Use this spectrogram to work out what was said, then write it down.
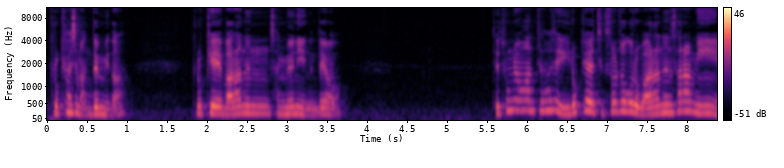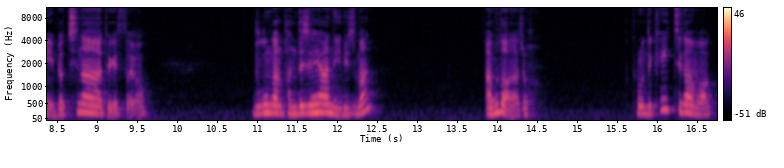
그렇게 하시면 안 됩니다. 그렇게 말하는 장면이 있는데요. 대통령한테 사실 이렇게 직설적으로 말하는 사람이 몇이나 되겠어요. 누군가는 반드시 해야 하는 일이지만 아무도 안 하죠. 그런데 케이트가 막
